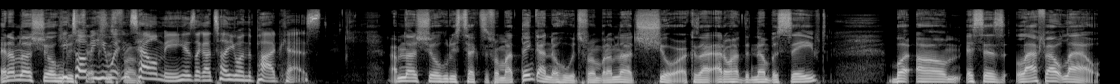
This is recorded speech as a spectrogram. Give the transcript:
and I'm not sure who He told me he wouldn't from. tell me. He was like, "I'll tell you on the podcast." I'm not sure who this text is from. I think I know who it's from, but I'm not sure because I, I don't have the number saved. But um, it says, "Laugh out loud.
